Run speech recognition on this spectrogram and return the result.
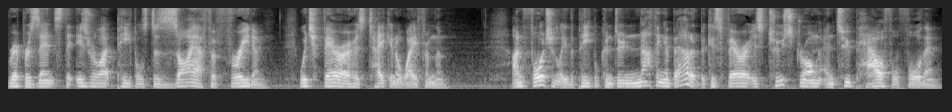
represents the Israelite people's desire for freedom, which Pharaoh has taken away from them. Unfortunately, the people can do nothing about it because Pharaoh is too strong and too powerful for them.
